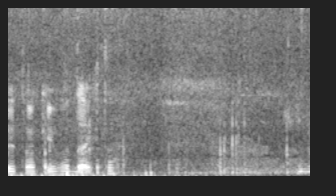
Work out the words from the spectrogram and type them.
Štai tokį va daiktą. Ir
